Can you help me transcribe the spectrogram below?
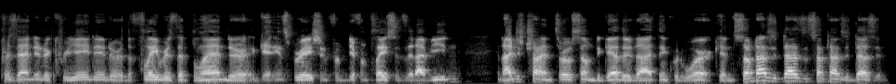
presented or created or the flavors that blend or get inspiration from different places that I've eaten. And I just try and throw something together that I think would work. And sometimes it does and sometimes it doesn't.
